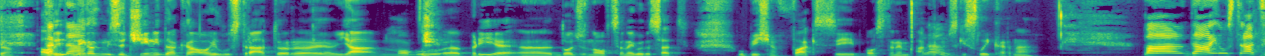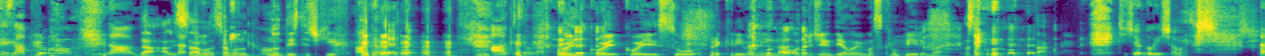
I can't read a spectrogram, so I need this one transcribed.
Da. Ali da- nekako mi se čini da kao ilustrator e, ja mogu e, prije e, doći do novca nego da sad upišem faks i postanem akademski slikar, na? Pa da, ilustracije zapravo, da. Da, ali samo, samo niko- nudističkih aktova. Koji, koji, koji su prekriveni na određenim dijelovima s krumpirima. Tako je. Čičaglišama. E,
